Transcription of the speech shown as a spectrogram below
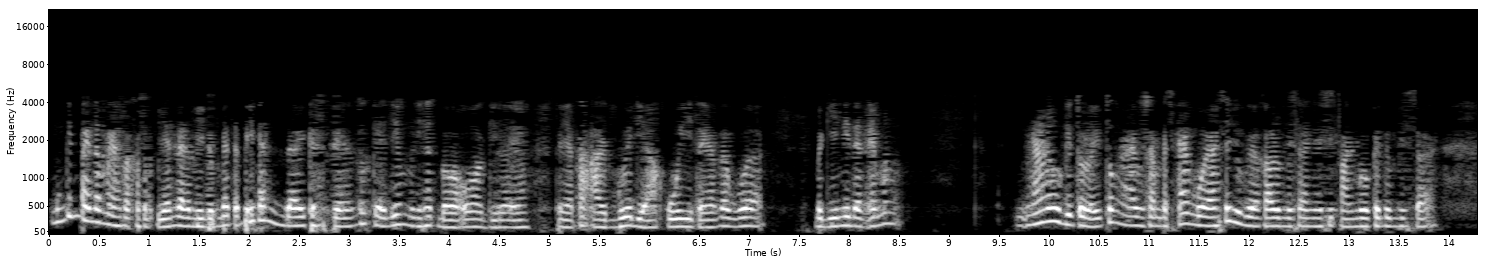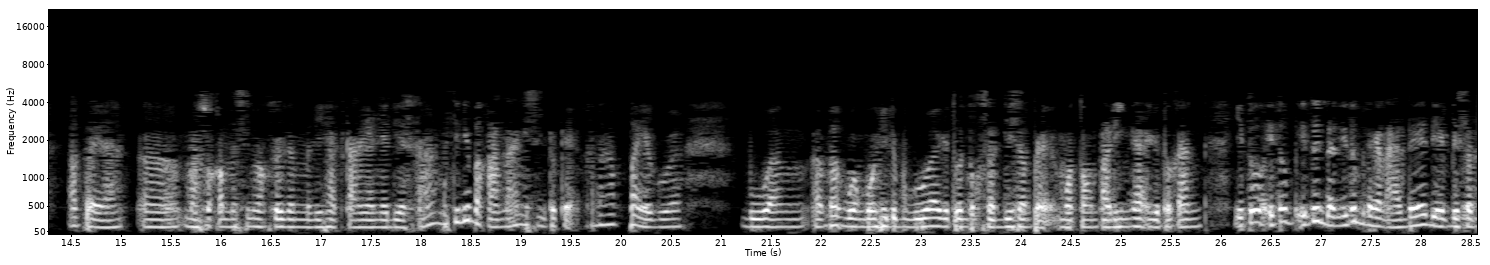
mungkin pernah merasa kesepian dalam hidupnya tapi kan dari kesepian itu kayak dia melihat bahwa wah gila ya ternyata art gue diakui ternyata gue begini. Dan emang ngaruh gitu loh. Itu ngaruh sampai sekarang. Gue rasa juga kalau misalnya si Van Gogh itu bisa apa ya uh, masuk ke mesin waktu dan melihat karyanya dia sekarang pasti dia bakal nangis gitu kayak kenapa ya gue buang apa buang-buang hidup gua gitu untuk sedih sampai motong talinga gitu kan. Itu itu itu dan itu beneran ada di episode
